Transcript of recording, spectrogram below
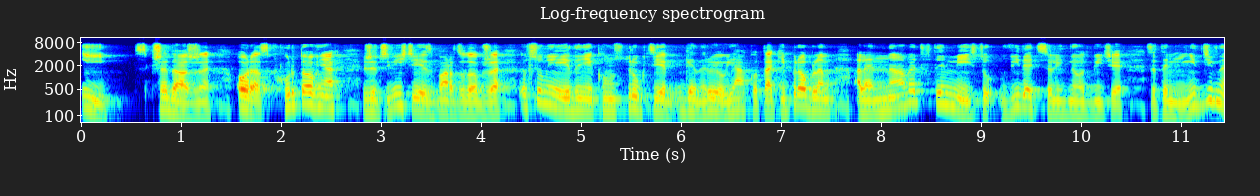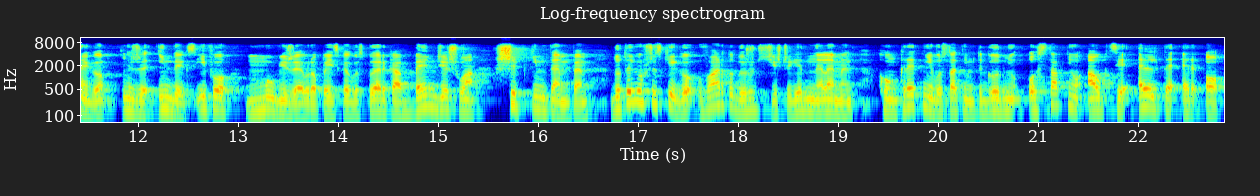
i sprzedaży oraz w hurtowniach rzeczywiście jest bardzo dobrze. W sumie jedynie konstrukcje generują jako taki problem, ale nawet w tym miejscu widać solidne odbicie. Zatem nic dziwnego, że indeks IFO mówi, że europejska gospodarka będzie szła szybkim tempem. Do tego wszystkiego warto dorzucić jeszcze jeden element. Konkretnie w ostatnim tygodniu ostatnią aukcję LTRO.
